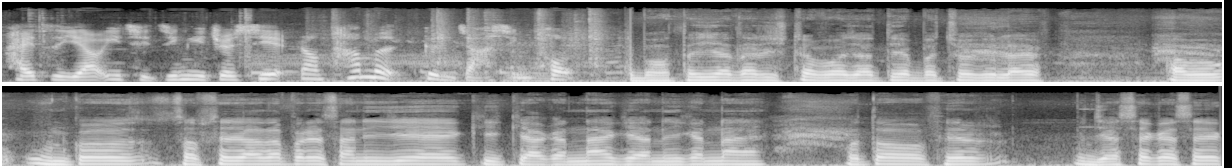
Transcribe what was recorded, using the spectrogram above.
孩子也要一起经历这些，让他们更加心痛。 बहुत ही ज़्यादा डिस्टर्ब हो जाती है बच्चों की लाइफ अब उनको सबसे ज़्यादा परेशानी ये है कि क्या करना है क्या नहीं करना है वो तो फिर जैसे कैसे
